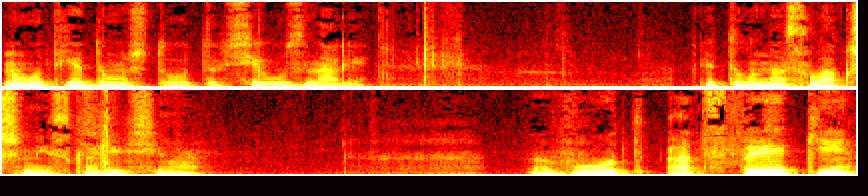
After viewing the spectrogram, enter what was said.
Ну вот я думаю, что это все узнали. Это у нас Лакшми, скорее всего. Вот, ацтеки,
